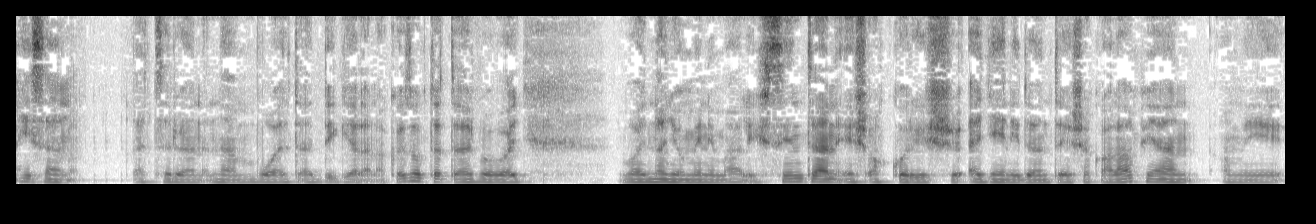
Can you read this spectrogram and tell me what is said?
hiszen egyszerűen nem volt eddig jelen a közoktatásban, vagy, vagy nagyon minimális szinten, és akkor is egyéni döntések alapján, ami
